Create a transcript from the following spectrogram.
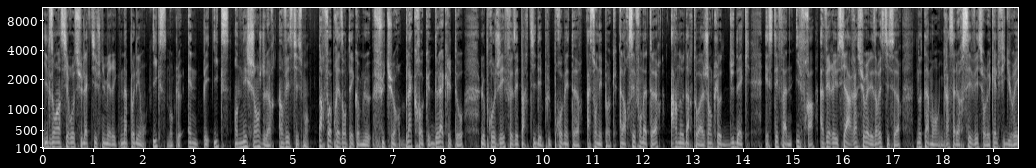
Ils ont ainsi reçu l'actif numérique Napoléon X, donc le NPX, en échange de leur investissement. Parfois présenté comme le futur BlackRock de la crypto, le projet faisait partie des plus prometteurs à son époque. Alors ses fondateurs, Arnaud Dartois, Jean-Claude Dudek et Stéphane Ifra, avaient réussi à rassurer les investisseurs, notamment grâce à leur CV sur lequel figurait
